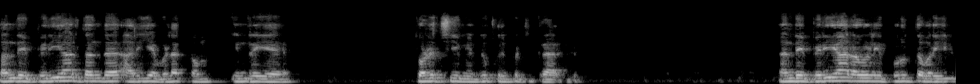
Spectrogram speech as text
தந்தை பெரியார் தந்த அரிய விளக்கம் இன்றைய தொடர்ச்சியும் என்று குறிப்பிட்டிருக்கிறார்கள். தந்தை பெரியார் அவர்களை பொறுத்தவரையில்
